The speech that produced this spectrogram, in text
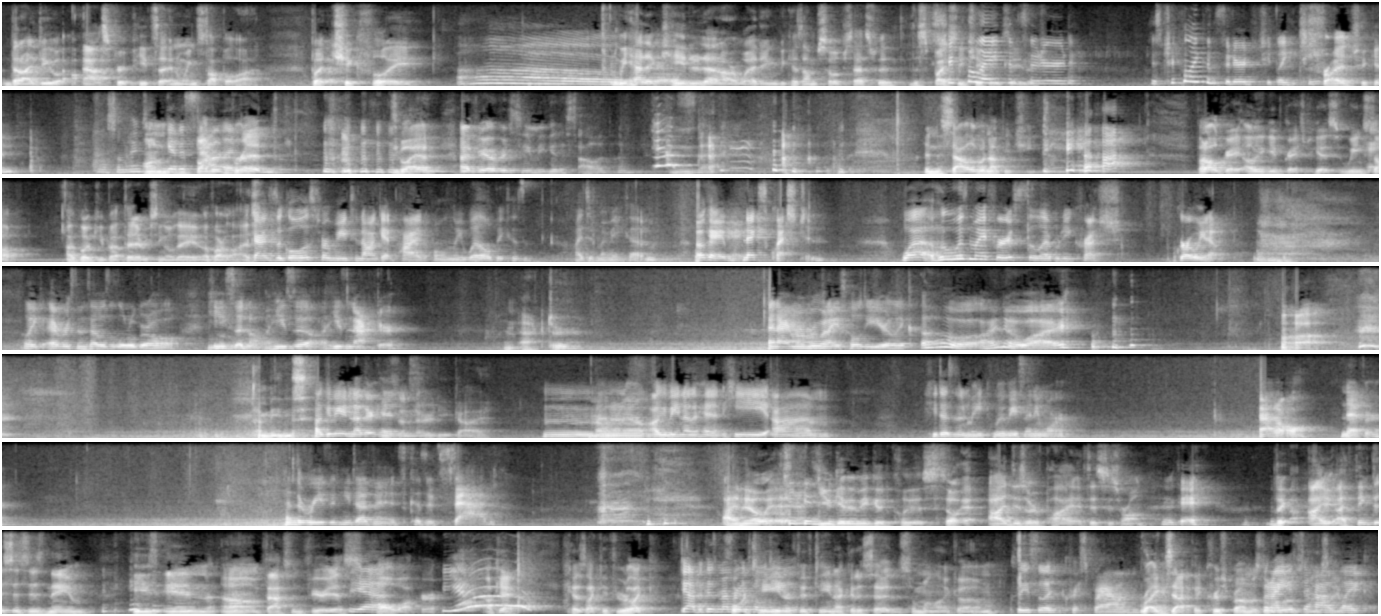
that I do ask for pizza and Wingstop a lot, but Chick Fil A. Oh. We had it catered at our wedding because I'm so obsessed with the spicy Chick Fil A chicken sandwich. considered. Is Chick Fil A considered like cheap? fried chicken Well, sometimes you can get a salad. buttered bread. do I have? Have you ever seen me get a salad? Yes. and the salad would not be cheap. But I'll great. I'll give grace because Wingstop. I bug you about that every single day of our lives. Guys, the goal is for me to not get pied. Only will because I did my makeup. Okay, next question. What? Who was my first celebrity crush growing up? like ever since I was a little girl. He's a he's a he's an actor. An actor. And I remember when I told you, you're like, oh, I know why. that means I'll give you another hint. he's a nerdy guy. Mm, I don't know. I'll give you another hint. He um he doesn't make movies anymore. At all. Never. And the reason he doesn't is because it's sad. I know it. You've given me good clues, so I deserve pie if this is wrong. Okay. Like I, I think this is his name. He's in um, Fast and Furious. Yeah. Paul Walker. Yeah. Okay. Because like if you were like Yeah, because remember I told 14 you. or 15, I could have said someone like um. So I used to like Chris Brown. Right, exactly. Chris Brown was the But I used to have like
